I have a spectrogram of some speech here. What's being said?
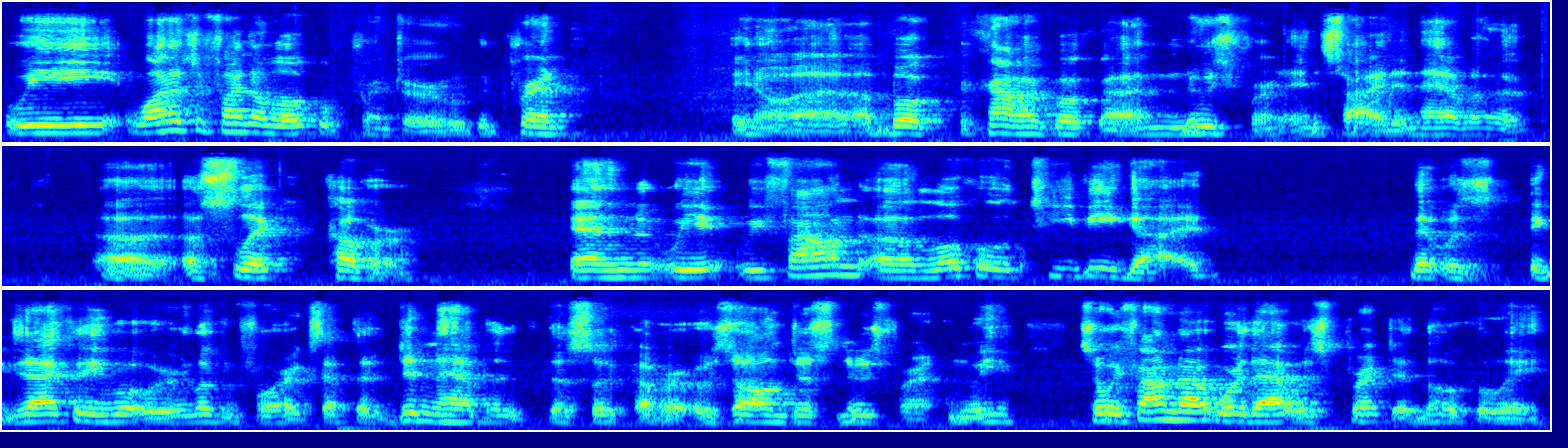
we wanted to find a local printer who could print, you know, a, a book, a comic book, a newsprint inside, and have a, a, a slick cover. And we we found a local TV guide that was exactly what we were looking for, except that it didn't have the, the slick cover. It was all just newsprint. And we so we found out where that was printed locally.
